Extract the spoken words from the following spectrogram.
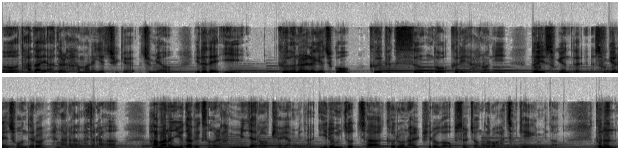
어, 다다의 아들 하만에게 주겨, 주며 이르되 이 그 은을 내게 주고 그 백성도 그리 하노니 너희 소견, 소견에 좋은 대로 행하라 하더라. 하만은 유다 백성을 한민자라고 표현합니다. 이름조차 거론할 필요가 없을 정도로 하찮게 여깁니다. 그는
